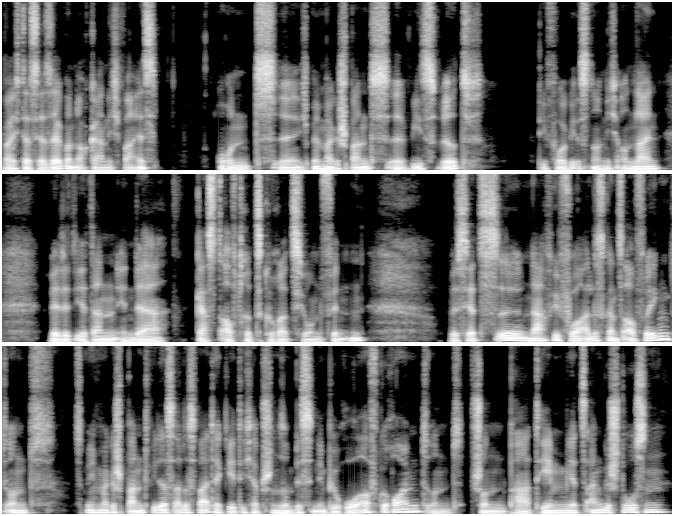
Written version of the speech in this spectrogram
weil ich das ja selber noch gar nicht weiß. Und äh, ich bin mal gespannt, äh, wie es wird. Die Folge ist noch nicht online. Werdet ihr dann in der Gastauftrittskuration finden bis jetzt äh, nach wie vor alles ganz aufregend und jetzt bin ich mal gespannt, wie das alles weitergeht. Ich habe schon so ein bisschen im Büro aufgeräumt und schon ein paar Themen jetzt angestoßen,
